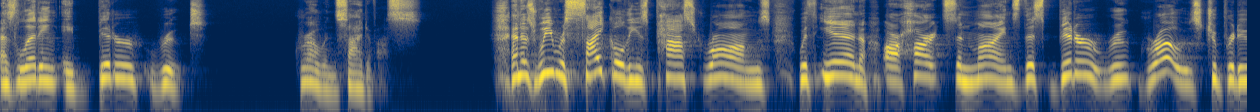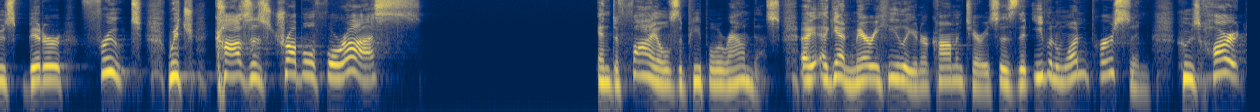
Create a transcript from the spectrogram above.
as letting a bitter root grow inside of us. And as we recycle these past wrongs within our hearts and minds, this bitter root grows to produce bitter fruit, which causes trouble for us and defiles the people around us. Again, Mary Healy in her commentary says that even one person whose heart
